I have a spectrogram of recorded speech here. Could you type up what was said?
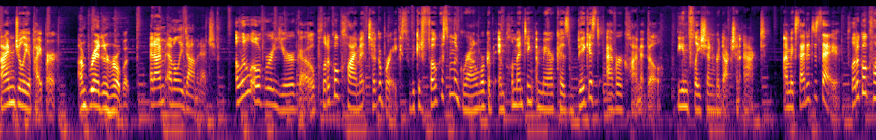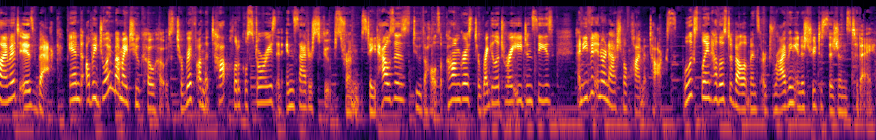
I'm Julia Pyper. I'm Brandon Hurlbut. And I'm Emily Domenech. A little over a year ago, political climate took a break so we could focus on the groundwork of implementing America's biggest ever climate bill, the Inflation Reduction Act. I'm excited to say, political climate is back. And I'll be joined by my two co hosts to riff on the top political stories and insider scoops from state houses to the halls of Congress to regulatory agencies and even international climate talks. We'll explain how those developments are driving industry decisions today.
